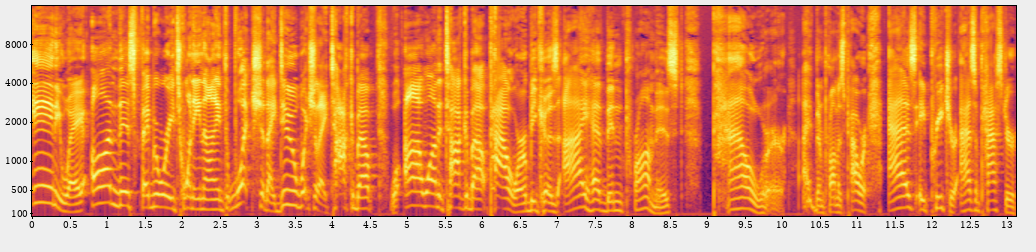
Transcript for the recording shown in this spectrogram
anyway, on this February 29th, what should I do? What should I talk about? Well, I want to talk about power because I have been promised power. I've been promised power as a preacher, as a pastor.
